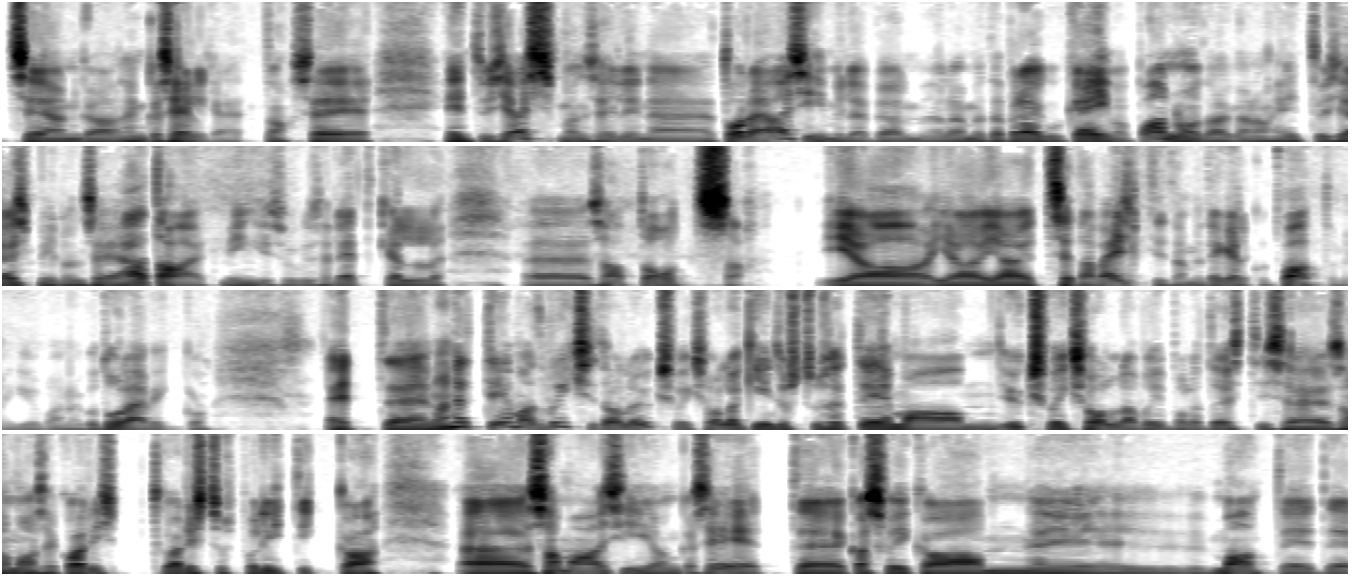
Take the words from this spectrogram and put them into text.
et see on ka, see on ka selge, et noh, see entusiasm on selline tore asi, mille peal me oleme ta praegu käima pannud, aga noh, entusiasmil on see häda, et mingisugusel hetkel äh, saab ta otsa ja, ja, ja et seda vältida, me tegelikult vaatamegi juba nagu tulevikku et eh, noh, need teemad võiksid olla, üks võiks olla kindlustuse teema, üks võiks olla võib-olla tõesti seesama see karis-, karistuspoliitika, äh, sama asi on ka see, et eh, kas või ka maanteede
